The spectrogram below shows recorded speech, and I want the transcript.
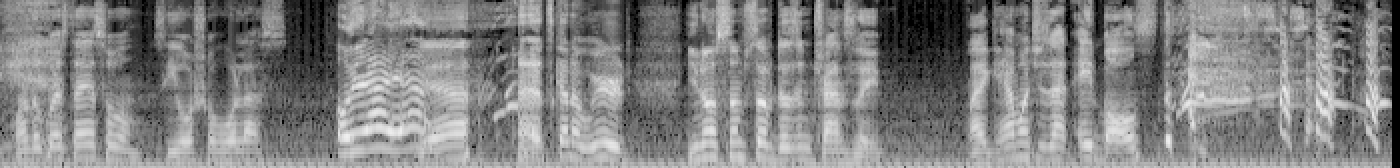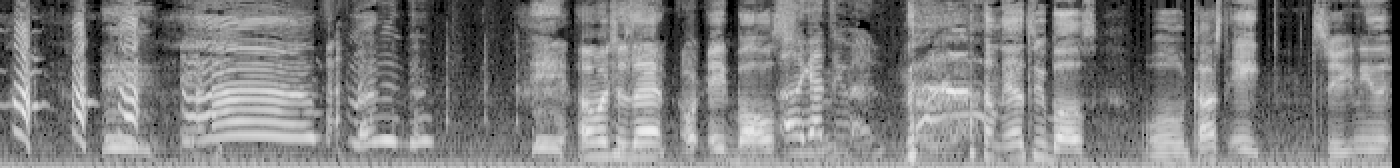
¿Cuánto cuesta eso? Si ocho bolas. Oh yeah, yeah. Yeah, it's kind of weird. You know, some stuff doesn't translate. Like, how much is that? Eight balls. Ah, it's funny, dude. How much is that? Or eight balls. Oh, I got two man. they have two balls. Well, it cost eight. So you can either.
